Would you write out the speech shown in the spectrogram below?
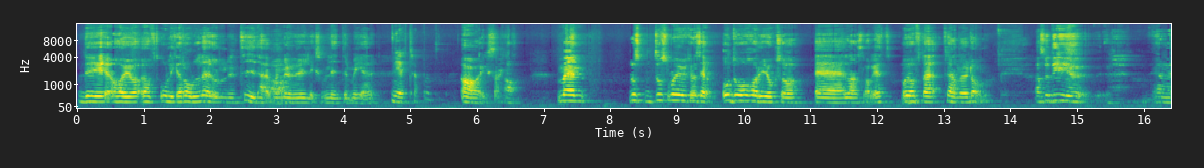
det har ju haft olika roller under en tid här men Ja. nu är det liksom lite mer... Nertrappat. Ja exakt. Ja. Men då, då skulle man ju kunna säga, och då har du ju också eh, landslaget. Och hur Mm. ofta tränar du dem? Alltså det är ju en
